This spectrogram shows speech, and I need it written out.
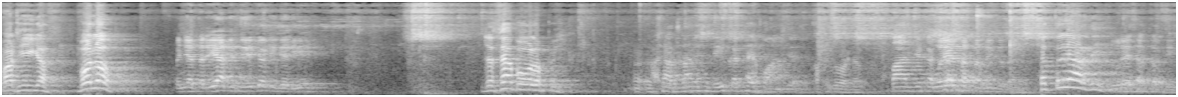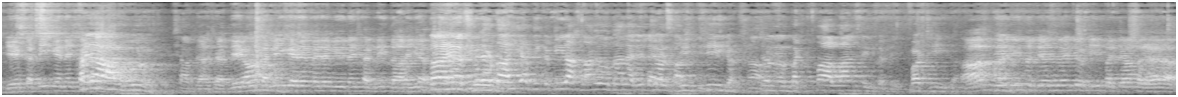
ਬਾ ਠੀਕ ਆ। ਬੋਲੋ। 75000 ਦੀ ਝੋਟੀ ਦੇ ਦਈਏ। ਜੱਸਿਆ ਬੋਲ ਆਪੀ। ਛੱਡਦਾ ਨਹੀਂ ਸੰਦੀਪ ਇਕੱਠਾ ਹੀ ਪੰਜ ਆਪੀ ਜੋੜ ਦੋ ਪੰਜ ਪੂਰੇ ਇਕੱਠਾ 70 ਦੀ ਦੁਕਾਨ 70000 ਦੀ? ਪੂਰੇ 70 ਦੀ। ਜੇ ਕੱਟੀ ਕਹਿੰਦੇ ਹਜ਼ਾਰ ਹੋਰ। ਛੱਡਦਾ ਛੱਡ ਜੇ ਉਹ ਕੱਟੀ ਕਹਿੰਦੇ ਮੇਰੇ ਵੀਰ ਨੇ ਛੱਡਣੀ 10000 ਦਸ ਹਜ਼ਾਰ। ਛੋੜ। 10000 ਦੀ ਕੱਟੀ ਰੱਖ ਲਾਂਗੇ ਉਹਦਾ ਲੈ ਕੇ ਲੈ ਚੱਲ ਕੇ ਠੀਕ- ਠੀਕ ਆ, ਚੱਲ। ਚੱਲ। ਬੱਟ ਪਾਲ ਲਾਂਗੇ ਸਹੀ ਕੱਟੀ ਬਸ ਠੀਕ ਆ। ਆਹ ਮੇਰੀ ਦੂਜੇ ਸਵੇ ਝੋਟੀ ਬੱਚਾ ਮਰਿਆ ਆ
